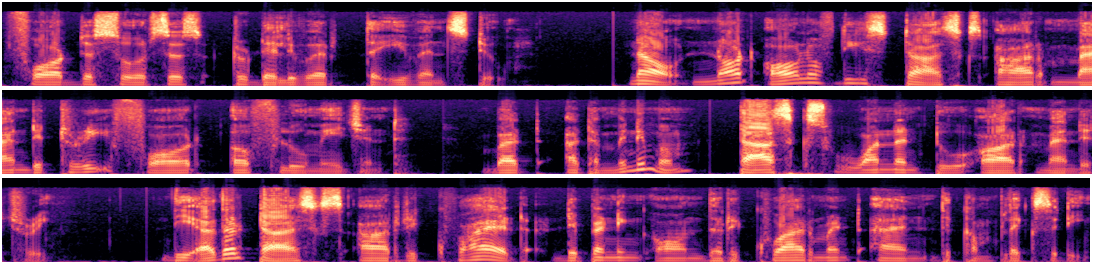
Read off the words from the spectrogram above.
for the sources to deliver the events to. Now not all of these tasks are mandatory for a Flume agent but at a minimum tasks 1 and 2 are mandatory. The other tasks are required depending on the requirement and the complexity.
